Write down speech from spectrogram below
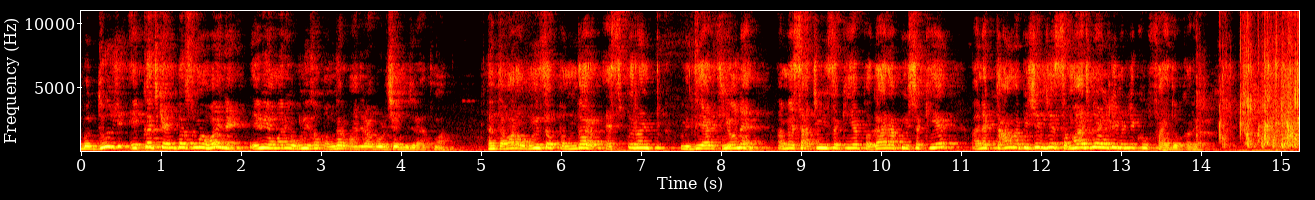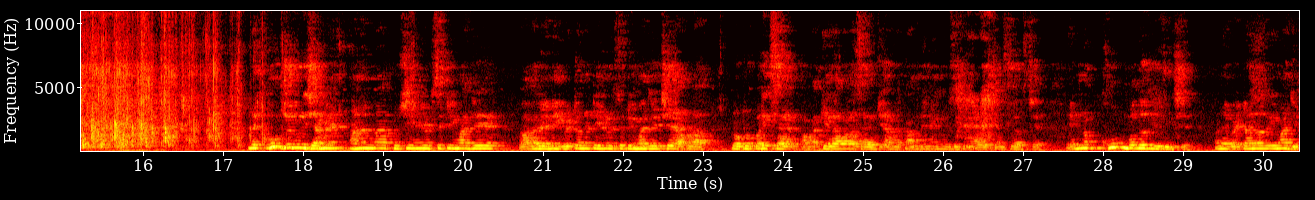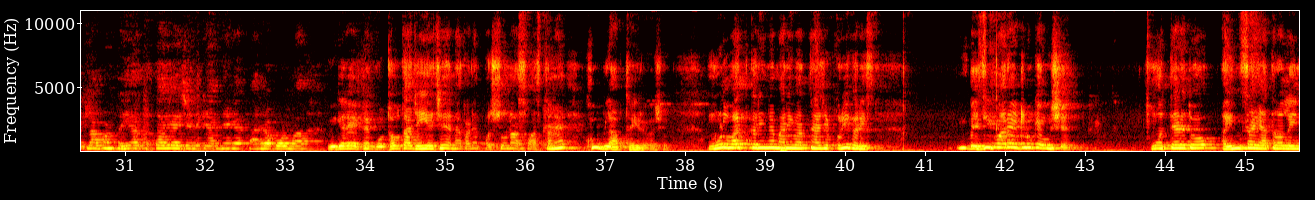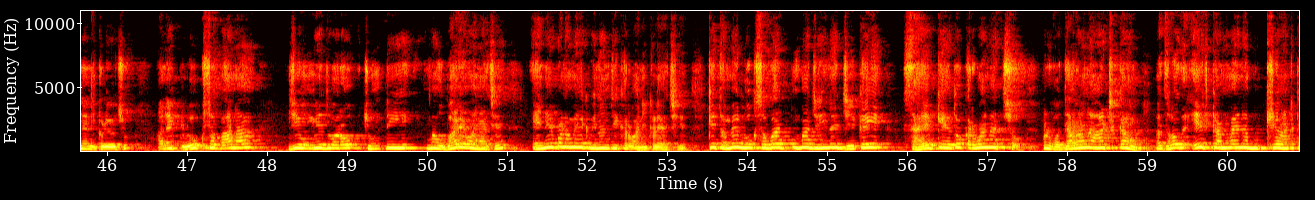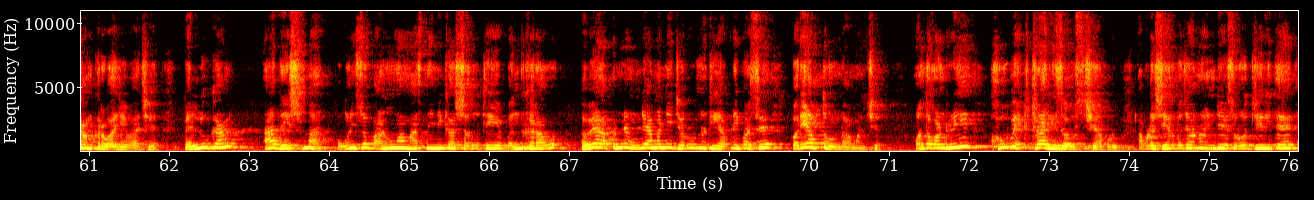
બધું જ એક જ કેમ્પસમાં હોય ને એવી અમારી ઓગણીસો પંદર પાંજરાપોળ છે ગુજરાતમાં. અને તમારા ઓગણીસો પંદર એસ્પિરન્ટ વિદ્યાર્થીઓને અમે સાચવી શકીએ, પગાર આપી શકીએ અને કામ આપી શકીએ, જે સમાજને અલ્ટિમેટલી ખૂબ ફાયદો કરે. અને ખૂબ જરૂરી છે. અમે આણંદમાં કૃષિ યુનિવર્સિટીમાં જે અરે નહીં વેટરનિટી યુનિવર્સિટીમાં જે છે, આપણા ડૉક્ટર પરીખ સાહેબ, આપણા કેરાવાળા સાહેબ જે આપણા કામધેનુ યુનિવર્સિટીના વાઇસ ચાન્સલર છે, એમને ખૂબ મદદ લીધી છે. અને વેટરનરીમાં જેટલા પણ તૈયાર થતા જાય છે ને ક્યાંક ને ક્યાંક પાંજરાપોળમાં વગેરે એમને ગોઠવતા જઈએ છીએ. એના કારણે પશુના સ્વાસ્થ્યને ખૂબ લાભ થઈ રહ્યો છે. મૂળ વાત કરીને મારી વાતને આજે પૂરી કરીશ. બેઝિક મારે એટલું કેવું છે. હું અત્યારે તો અહિંસા યાત્રા લઈને નીકળ્યો છું અને લોકસભાના જે ઉમેદવારો ચૂંટણીમાં ઊભા રહેવાના છે, એને પણ અમે એક વિનંતી કરવા નીકળ્યા છીએ કે તમે લોકસભામાં જઈને જે કંઈ સાહેબ કે એ તો કરવાના જ છો. પણ વધારાના આઠ કામ અથવા તો એ જ કામમાં એના મુખ્ય આઠ કામ કરવા જેવા છે. પહેલું કામ આ દેશમાં ઓગણીસો બાણુંમાં માંસની નિકાસ શરૂ થઈ એ બંધ કરાવો. હવે આપણને ઊંડામણની જરૂર નથી. આપણી પાસે પર્યાપ્ત ઊંડામણ છે. ઓન ધ કોન્ટ્રી ખૂબ એક્સ્ટ્રા રિઝર્વ્સ છે આપણું. આપણો શેર બજારનો ઇન્ડેક્સ રોજ જે રીતે,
